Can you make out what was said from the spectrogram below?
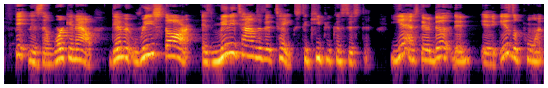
fitness and working out, damn it, restart as many times as it takes to keep you consistent. Yes, there does there is a point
